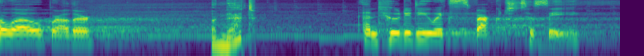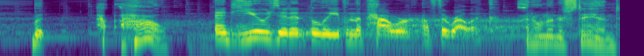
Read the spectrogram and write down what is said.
Hello, brother. Annette? And who did you expect to see? But how? And you didn't believe in the power of the relic. I don't understand.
